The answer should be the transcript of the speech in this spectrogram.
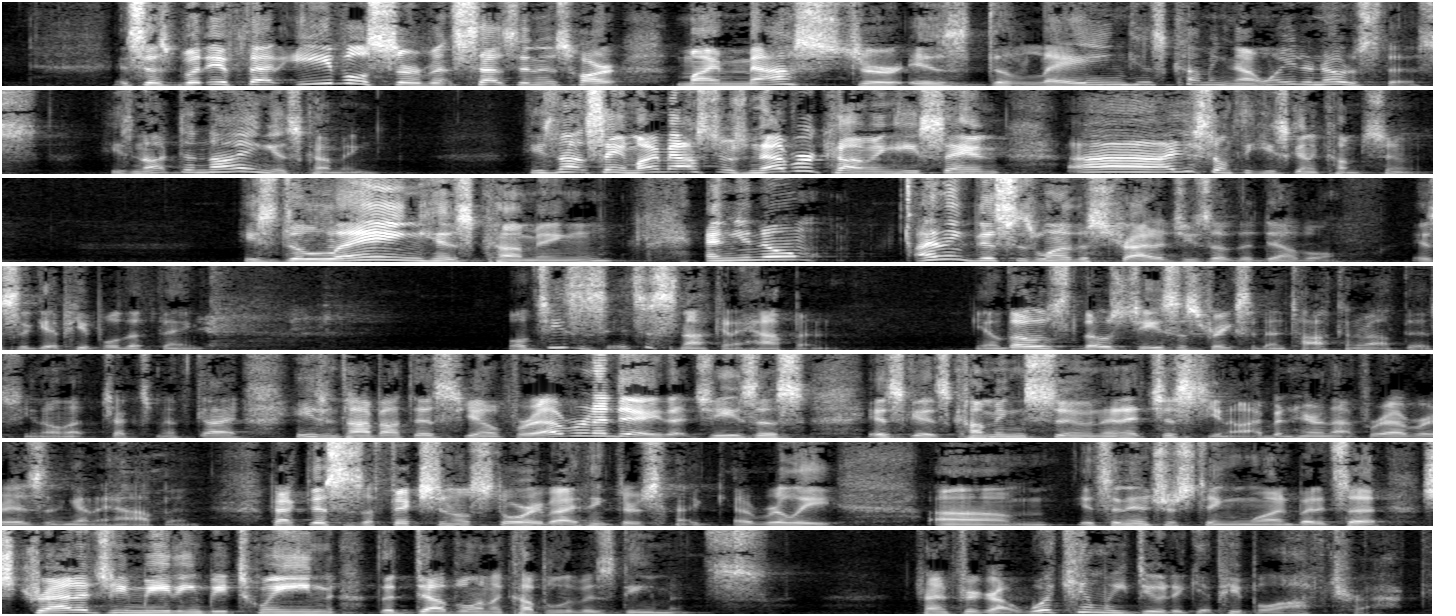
It says, But if that evil servant says in his heart, My master is delaying his coming. Now I want you to notice this. He's not denying his coming. He's not saying, My master's never coming. He's saying, ah, I just don't think he's going to come soon. He's delaying his coming. And you know, I think this is one of the strategies of the devil, is to get people to think, well, Jesus, it's just not going to happen. You know, those, those Jesus freaks have been talking about this. You know, that Chuck Smith guy, he's been talking about this, you know, forever and a day that Jesus is, is coming soon. And it just, you know, I've been hearing that forever. It isn't going to happen. In fact, this is a fictional story, but I think there's a, a really, um, it's an interesting one, but it's a strategy meeting between the devil and a couple of his demons. Trying to figure out what can we do to get people off track.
